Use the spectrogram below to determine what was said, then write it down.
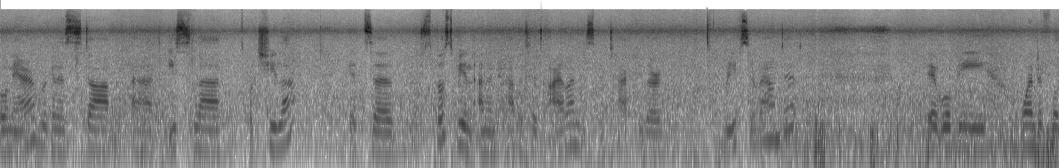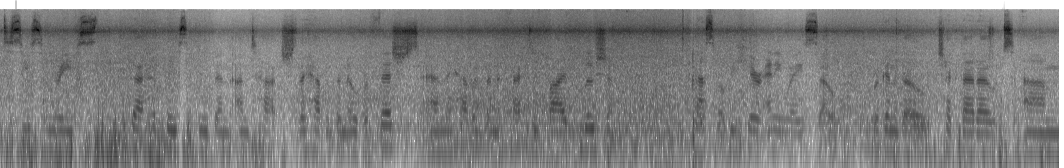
Bonaire. We're going to stop at Isla Orchila. It's a, supposed to be an uninhabited island with spectacular reefs around it. It will be wonderful to see some reefs that have basically been untouched. They haven't been overfished and they haven't been affected by pollution. That's what we hear anyway, so we're going to go check that out. Um,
